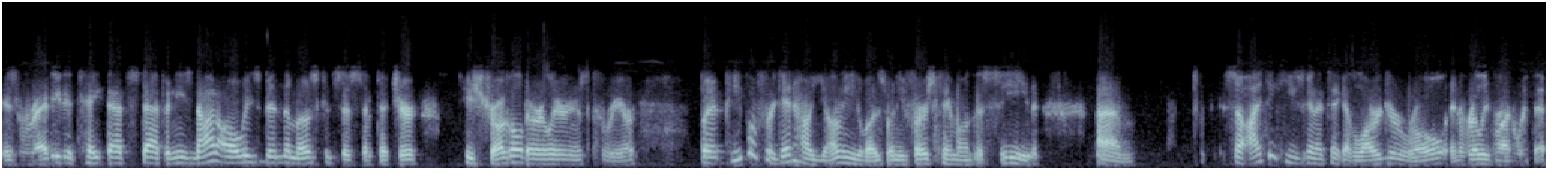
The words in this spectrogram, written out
is ready to take that step, and he's not always been the most consistent pitcher. He struggled earlier in his career, but people forget how young he was when he first came on the scene. Um, so I think he's going to take a larger role and really run with it.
